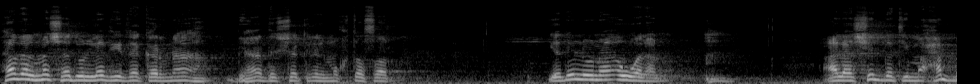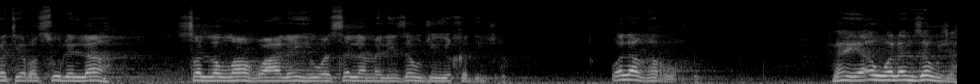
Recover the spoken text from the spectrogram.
هذا المشهد الذي ذكرناه بهذا الشكل المختصر يدلنا أولا على شدة محبة رسول الله صلى الله عليه وسلم لزوجه خديجة. ولا غروة. فهي أولا زوجة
